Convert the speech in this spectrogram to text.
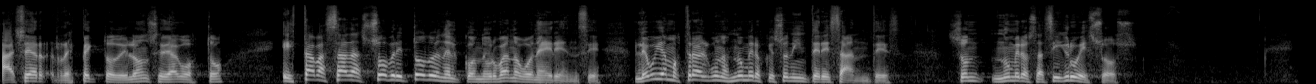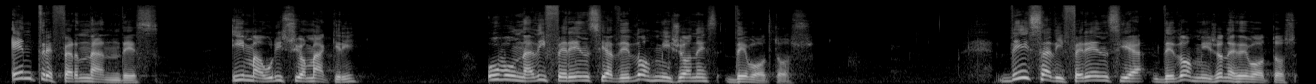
ayer respecto del 11 de agosto está basada sobre todo en el conurbano bonaerense. Le voy a mostrar algunos números que son interesantes. Son números así gruesos. Entre Fernández y Mauricio Macri hubo una diferencia de 2 millones de votos. De esa diferencia de 2 millones de votos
